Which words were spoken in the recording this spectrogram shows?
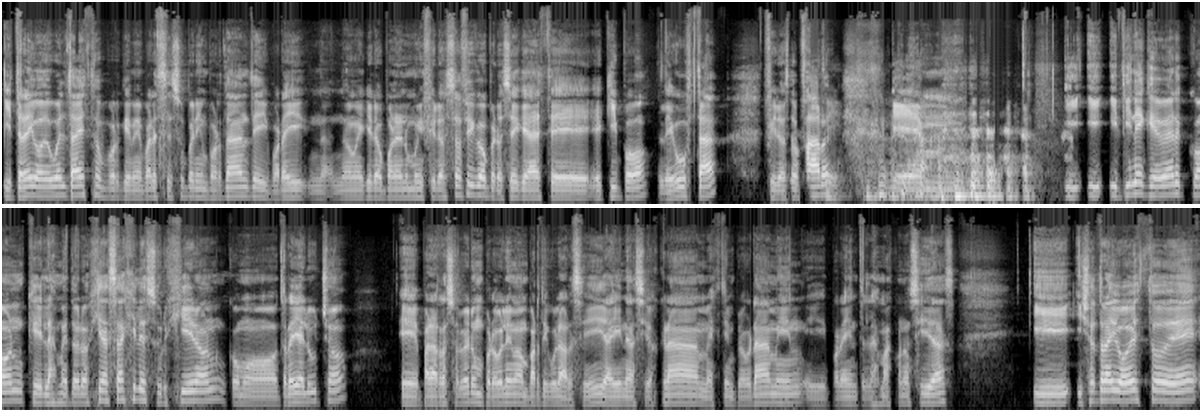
y traigo de vuelta esto porque me parece súper importante y por ahí no, no me quiero poner muy filosófico, pero sé que a este equipo le gusta filosofar. Sí. Em, y, y- tiene que ver con que las metodologías ágiles surgieron, como traía Lucho, eh, para resolver un problema en particular, ¿sí? Ahí nació Scrum, Extreme Programming y por ahí entre las más conocidas. Y, y yo traigo esto de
